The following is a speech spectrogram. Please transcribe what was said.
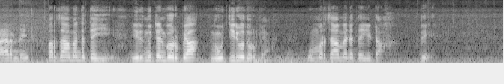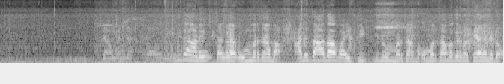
വേറെ ഉണ്ട് ഉമ്മർ ചാമ്പന്റെ തൈ ഇരുന്നൂറ്റൻപത് റുപ്യ നൂറ്റി ഇരുപത് റുപ്യ ഉമ്മർചാമ്പന്റെ തൈ ഇട്ടാ ഇത്. ഇതാണ് ഞങ്ങളെ ഉമ്മർചാമ്പ അത് സാധാ വൈറ്റ് ഇത് ഉമ്മർചാമ്പ ചാമ്പ ഉമ്മർ ചാമ്പക്ക് ഒരു പ്രത്യേകത ഉണ്ട് കേട്ടോ.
